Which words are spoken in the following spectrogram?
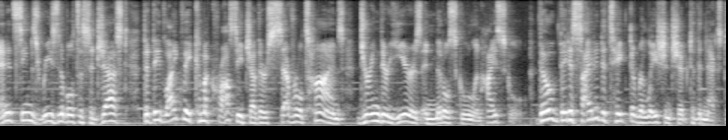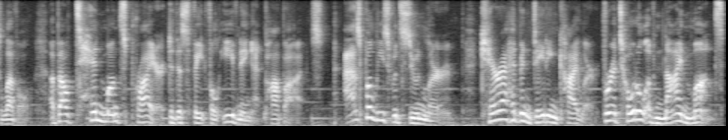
and it seems reasonable to suggest that they'd likely come across each other several times during their years in middle school and high school, though they decided to take their relationship to the next level, about 10 months prior to this fateful evening at Popeyes. As police would soon learn, Kara had been dating Kylr for a total of nine months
